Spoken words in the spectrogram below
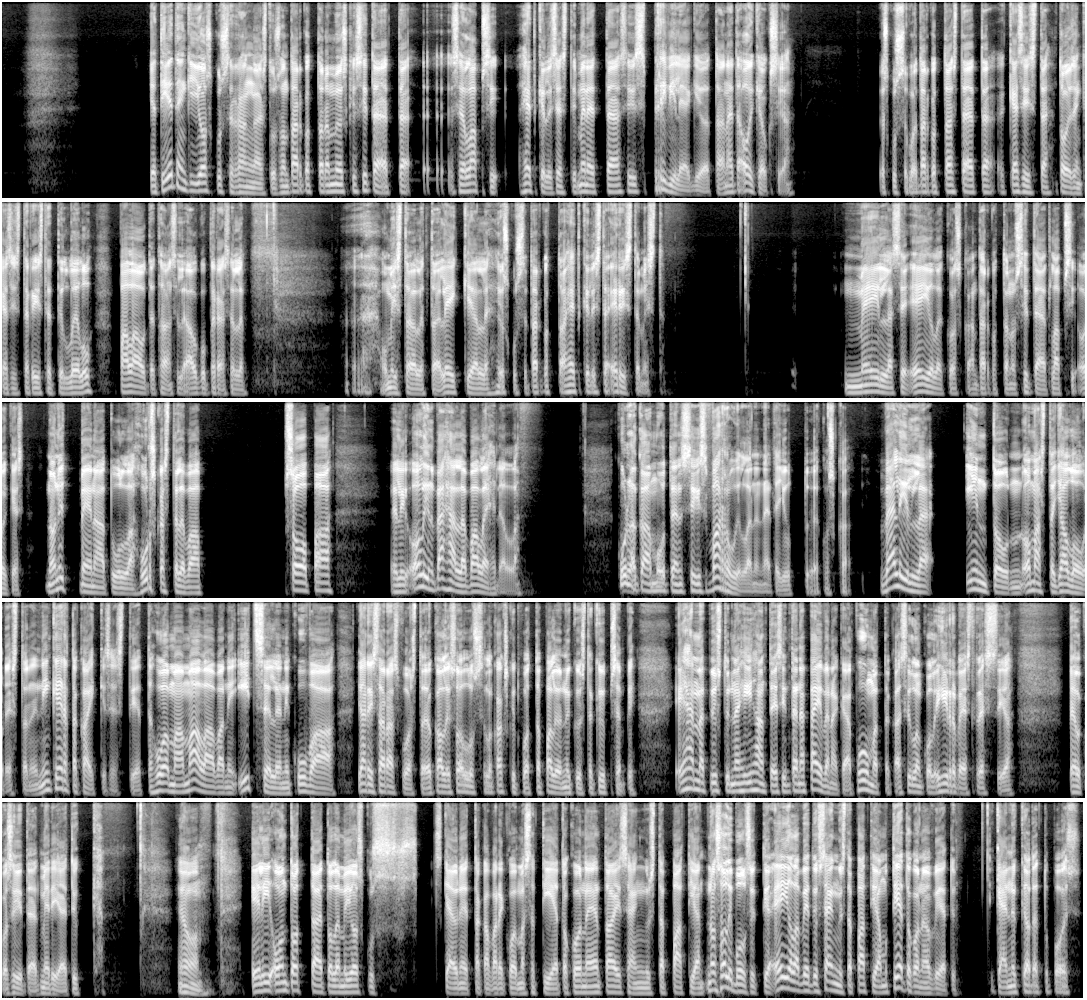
Ja tietenkin joskus se rangaistus on tarkoittanut myöskin sitä, että se lapsi hetkellisesti menettää siis privilegioita, näitä oikeuksia. Joskus se voi tarkoittaa sitä, että käsistä, toisen käsistä riistetty lelu palautetaan sille alkuperäiselle omistajalle tai leikkijälle. Joskus se tarkoittaa hetkellistä eristämistä. Meillä se ei ole koskaan tarkoittanut sitä, että lapsi oikeasti, no nyt meinaa tulla hurskastelevaa soopaa, eli olin vähällä valehdella. Kuunnelkaa muuten siis varuillanne näitä juttuja, koska välillä intoudun omasta jaloudestani niin kertakaikkisesti, että huomaa maalaavani itselleni kuvaa Jari Sarasvuosta, joka olisi ollut silloin 20 vuotta paljon nykyistä kypsempi. Eihän mä pysty näihin ihanteisiin tänä päivänäkään, puhumattakaan silloin, kun oli hirveä stressi ja pelko siitä, että media ei tykkää. Joo. Eli on totta, että olemme joskus käyneet takavarikoimassa tietokoneen tai sängystä patjan. No se oli bullshittia. Ei olla viety sängystä patjaa, mutta tietokone on viety. Kännykkä otettu pois.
